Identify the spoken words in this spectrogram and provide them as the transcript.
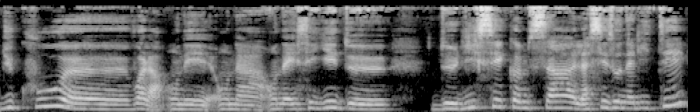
Du coup, euh, voilà, on est, on a, on a essayé de de lisser comme ça la saisonnalité.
